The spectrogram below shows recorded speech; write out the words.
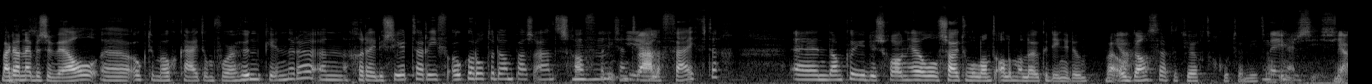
Maar dan hebben ze wel eh, ook de mogelijkheid om voor hun kinderen een gereduceerd tarief ook een Rotterdampas aan te schaffen. Mhm, Die zijn ja. 12,50. En dan kun je dus gewoon heel Zuid-Holland allemaal leuke dingen doen. Maar Ja. ook dan staat het jeugdtegoed er niet op. Nee, Nee. precies. Ja.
